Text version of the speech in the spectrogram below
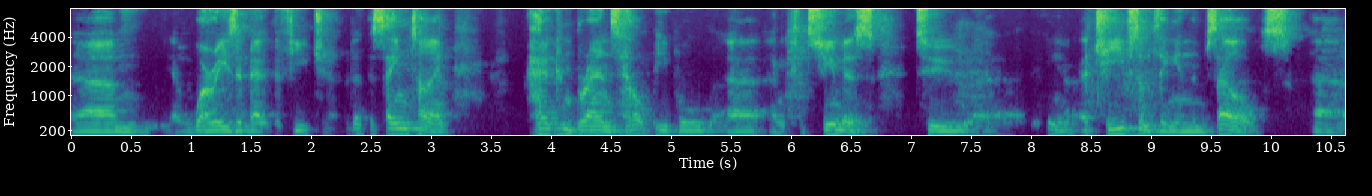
um, you know, worries about the future. But at the same time, how can brands help people uh, and consumers to uh, you know, achieve something in themselves? Uh,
